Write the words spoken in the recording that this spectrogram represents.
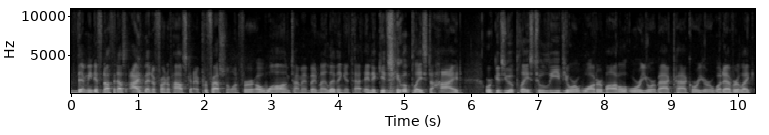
I mean, if nothing else, I've been a front of house guy, a professional one for a long time. I've made my living at that, and it gives you a place to hide, or gives you a place to leave your water bottle, or your backpack, or your whatever. Like,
